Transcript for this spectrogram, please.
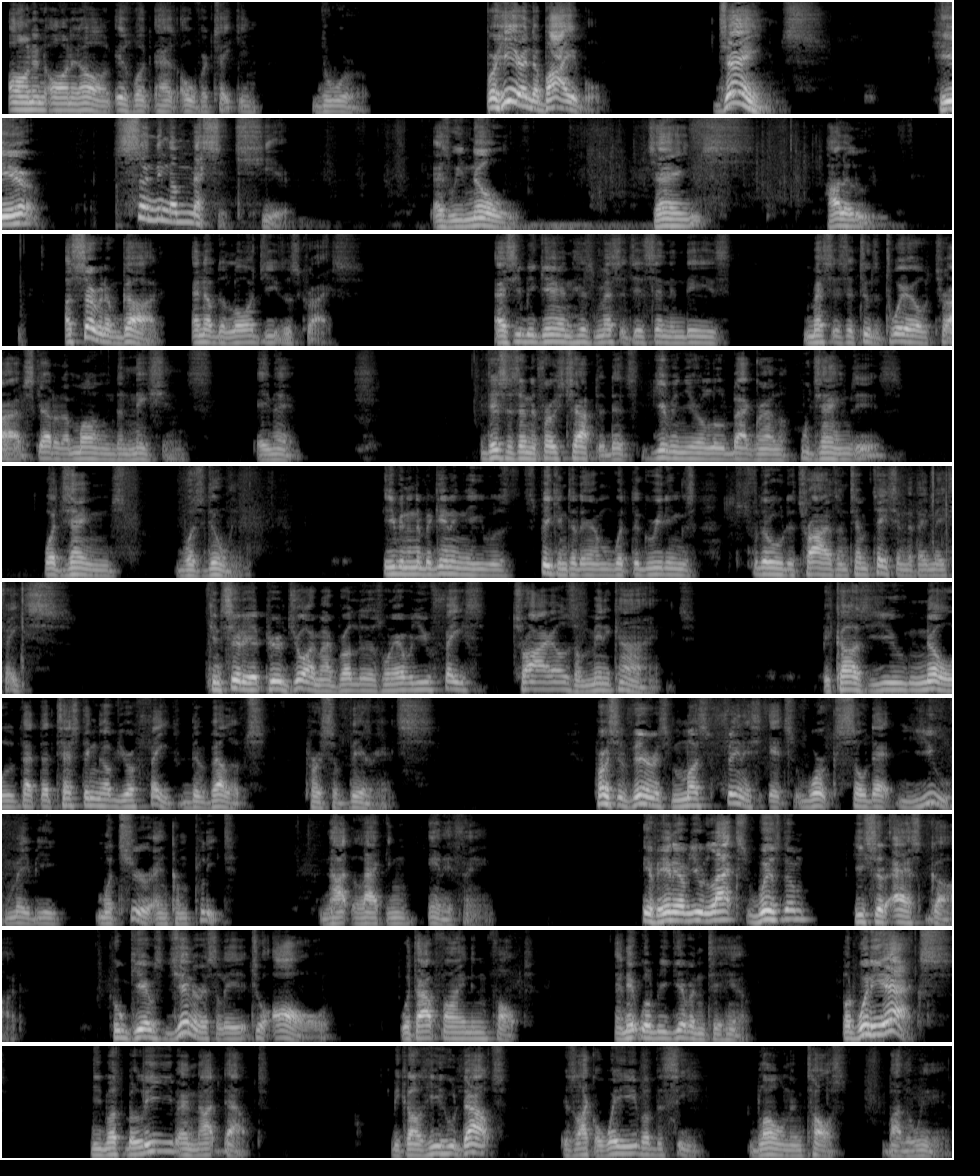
on and on and on is what has overtaken the world. But here in the Bible, James, here, sending a message here. As we know, James, hallelujah, a servant of God and of the Lord Jesus Christ. As he began his messages sending these message to the 12 tribes scattered among the nations. Amen. This is in the first chapter that's giving you a little background of who James is, what James was doing. Even in the beginning, he was speaking to them with the greetings through the trials and temptation that they may face. Consider it pure joy, my brothers, whenever you face trials of many kinds because you know that the testing of your faith develops perseverance. Perseverance must finish its work so that you may be mature and complete, not lacking anything. If any of you lacks wisdom, he should ask God, who gives generously to all without finding fault, and it will be given to him. But when he asks, he must believe and not doubt. Because he who doubts is like a wave of the sea, blown and tossed by the wind.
